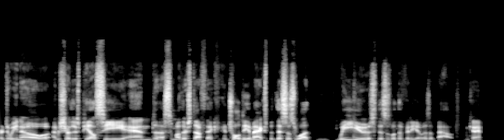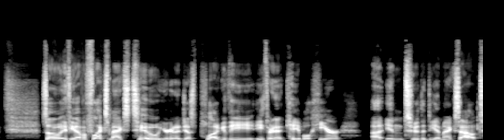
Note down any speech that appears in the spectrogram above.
Arduino, I'm sure there's PLC and uh, some other stuff that can control DMX, but this is what we use. This is what the video is about, okay? So if you have a FlexMax 2, you're gonna just plug the ethernet cable here uh, into the DMX out,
